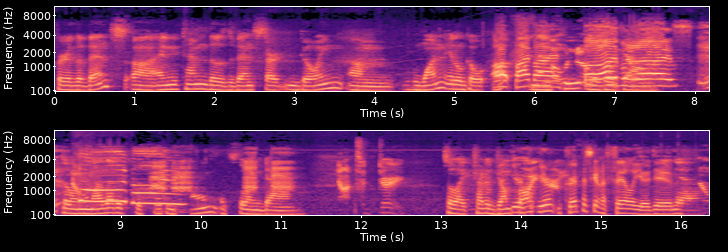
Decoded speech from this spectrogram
for the vents, uh, anytime those vents start going, um, one it'll go Oh, up. bye bye. and two, Bye it'll go guys. So now that it's the second time, it's going down. Not today. So like, try to jump Your, off. your grip is gonna fail you, dude. Yeah. No,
